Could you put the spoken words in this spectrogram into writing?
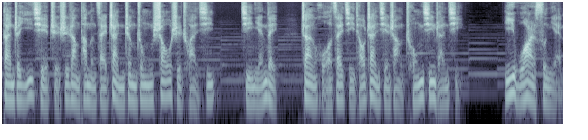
但这一切只是让他们在战争中稍事喘息。几年内，战火在几条战线上重新燃起。一五二四年，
